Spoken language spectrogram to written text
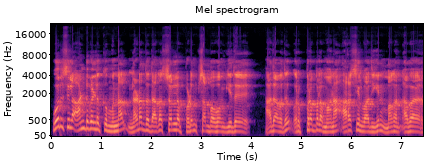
ஒரு சில ஆண்டுகளுக்கு முன்னால் நடந்ததாக சொல்லப்படும் சம்பவம் இது. அதாவது ஒரு பிரபலமான அரசியல்வாதியின் மகன் அவர்.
